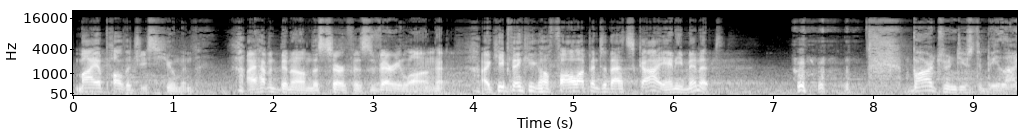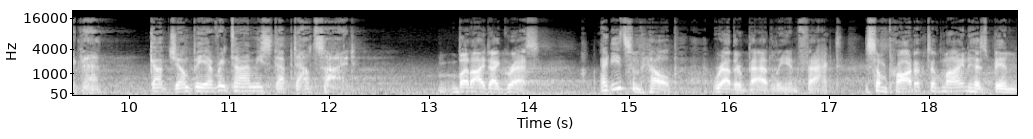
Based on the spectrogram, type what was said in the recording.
my apologies, human. I haven't been on the surface very long. I keep thinking I'll fall up into that sky any minute. Bartrand used to be like that. Got jumpy every time he stepped outside. But I digress. I need some help. Rather badly, in fact. Some product of mine has been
